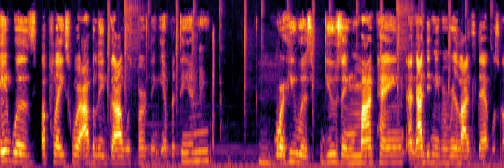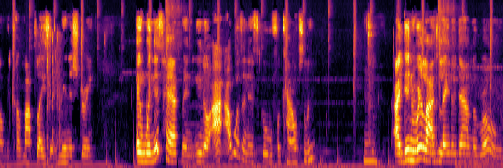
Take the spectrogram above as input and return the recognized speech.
it was a place where I believe God was birthing empathy in me, Mm, where He was using my pain, and I didn't even realize that was going to become my place of ministry. And when this happened, you know, I, I wasn't in school for counseling. mm, I didn't realize later down the road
